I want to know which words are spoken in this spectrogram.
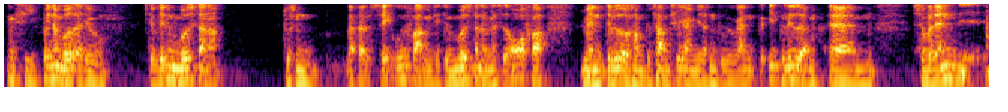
man kan sige, på en eller anden måde er det jo, det er jo lidt en modstander, du sådan, i hvert fald set udefra, men det er jo en modstander, man sidder overfor, men det lyder jo som, du tager en tilgang mere, sådan, du vil jo gerne ind på livet af dem. Øhm, så hvordan, øh,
